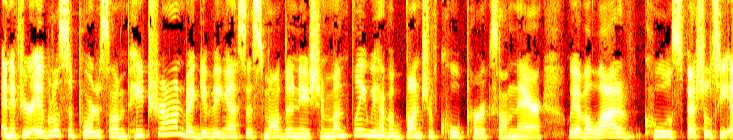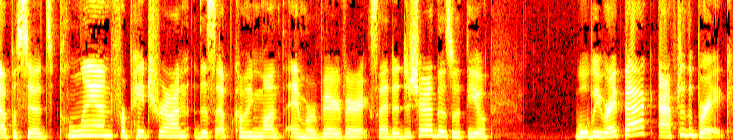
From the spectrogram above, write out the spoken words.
And if you're able to support us on Patreon by giving us a small donation monthly, we have a bunch of cool perks on there. We have a lot of cool specialty episodes planned for Patreon this upcoming month, and we're very, very excited to share those with you. We'll be right back after the break.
